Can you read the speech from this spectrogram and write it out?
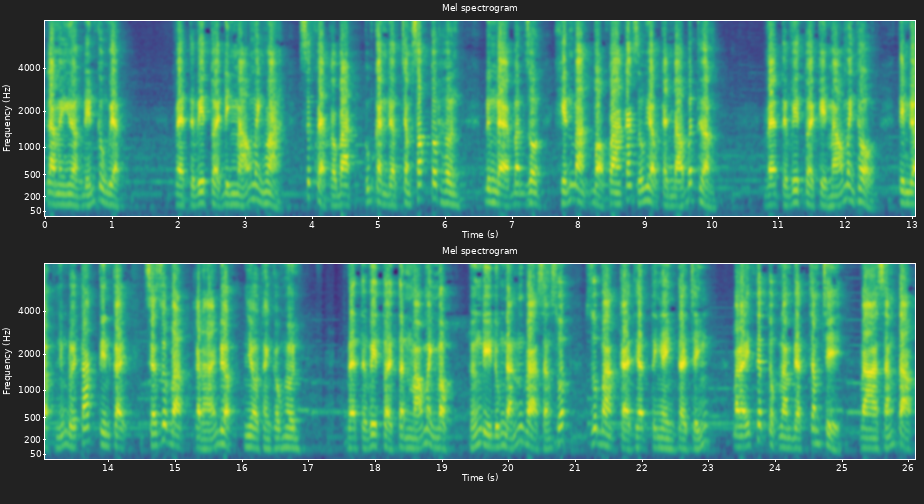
làm ảnh hưởng đến công việc. Về tử vi tuổi đinh mão mệnh hỏa, sức khỏe của bạn cũng cần được chăm sóc tốt hơn. Đừng để bận rộn khiến bạn bỏ qua các dấu hiệu cảnh báo bất thường. Về tử vi tuổi kỷ mão mệnh thổ, tìm được những đối tác tin cậy sẽ giúp bạn gặt hái được nhiều thành công hơn. Về tử vi tuổi tân mão mệnh mộc, hướng đi đúng đắn và sáng suốt giúp bạn cải thiện tình hình tài chính. Bạn hãy tiếp tục làm việc chăm chỉ và sáng tạo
